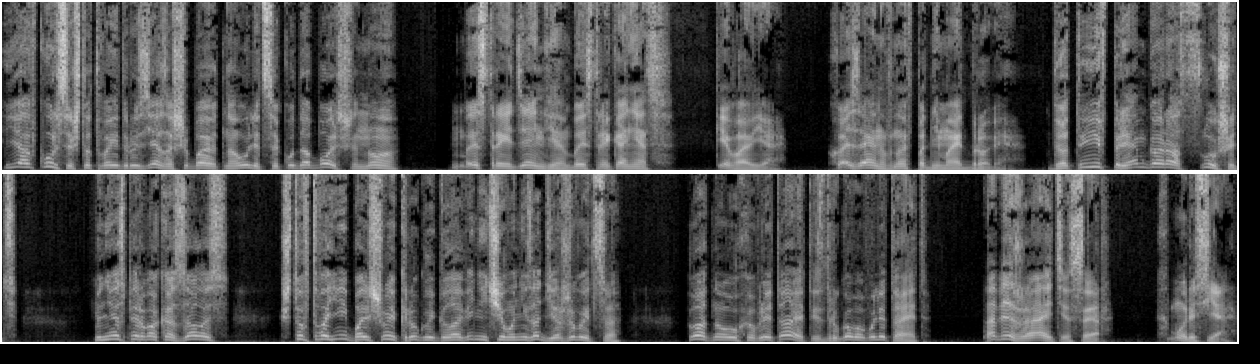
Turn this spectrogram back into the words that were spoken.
Я в курсе, что твои друзья зашибают на улице куда больше, но... Быстрые деньги, быстрый конец. Киваю я. Хозяин вновь поднимает брови. Да ты и впрямь гораст слушать. Мне сперва казалось, что в твоей большой круглой голове ничего не задерживается. В одно ухо влетает, из другого вылетает. Обижаете, сэр. Хмурюсь я.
